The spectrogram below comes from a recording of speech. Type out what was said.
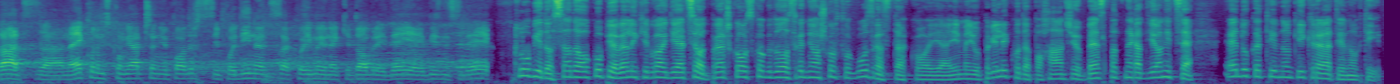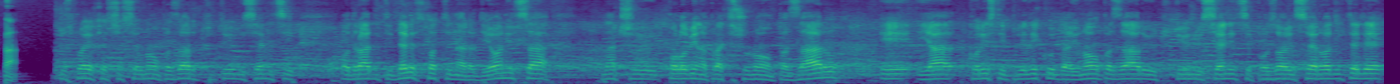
rad za, na ekonomskom jačanju i podršci pojedinaca koji imaju neke dobre ideje i biznis ideje. Klub je do sada okupio veliki broj djece od predškolskog do srednjoškolskog uzrasta koja imaju priliku da pohađaju besplatne radionice edukativnog i kreativnog tipa. Uz projekat će se u Novom pazaru Tutijuni Sjenici odraditi 900 radionica, znači polovina praktično u Novom pazaru i ja koristim priliku da i u Novom pazaru i u Tutinu i Sjenici pozovim sve roditelje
